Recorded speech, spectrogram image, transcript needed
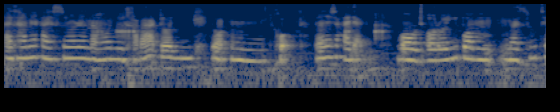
از همه اسرار نهانی خبر داری خب دانش ادبی. واج آرایی با مسوت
